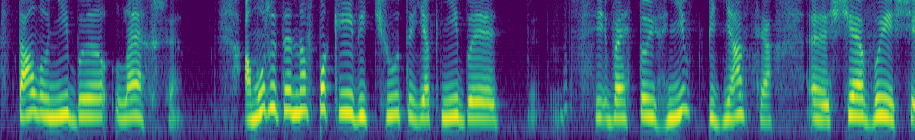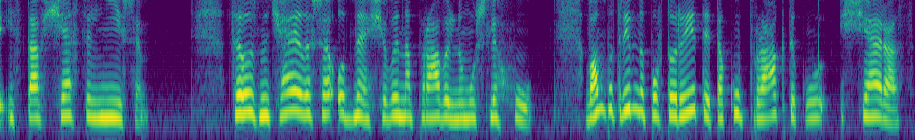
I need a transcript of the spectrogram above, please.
стало ніби легше. А можете навпаки відчути, як ніби всі, весь той гнів піднявся е, ще вище і став ще сильнішим. Це означає лише одне, що ви на правильному шляху. Вам потрібно повторити таку практику ще раз,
